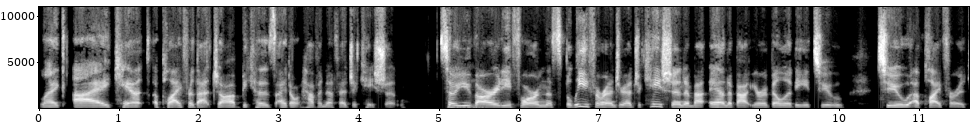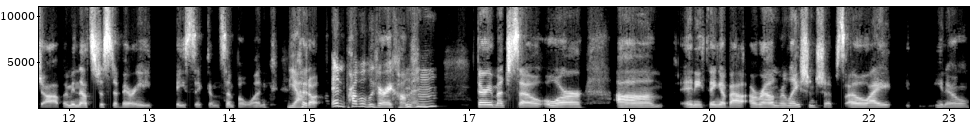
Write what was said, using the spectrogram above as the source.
like I can't apply for that job because I don't have enough education. So mm-hmm. you've already formed this belief around your education about and about your ability to to apply for a job. I mean, that's just a very basic and simple one. Yeah, Could, and probably very common. Mm-hmm very much so. Or um, anything about around relationships. Oh, I, you know,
